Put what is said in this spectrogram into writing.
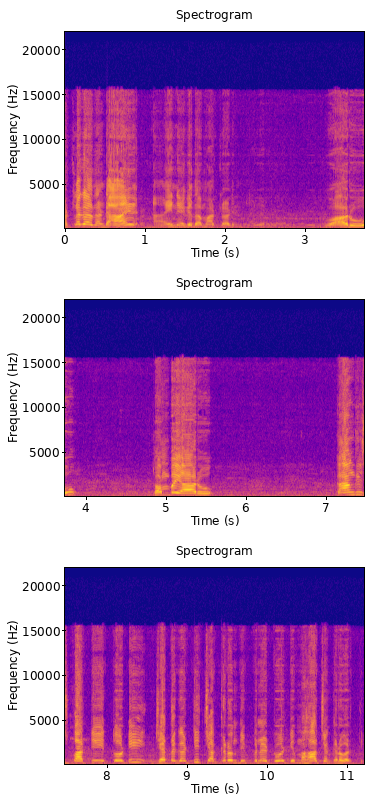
అట్లా కాదండి. ఆయన ఆయనే కదా మాట్లాడింది. వారు తొంభై ఆరు కాంగ్రెస్ పార్టీ తోటి జతగట్టి చక్రం తిప్పినటువంటి మహాచక్రవర్తి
